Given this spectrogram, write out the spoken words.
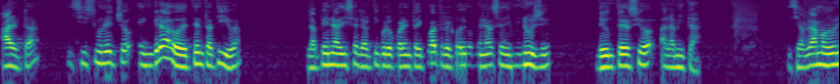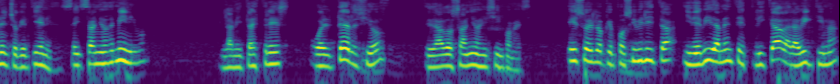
alta, y si es un hecho en grado de tentativa, la pena, dice el artículo 44 del Código Penal, se disminuye de un tercio a la mitad. Y si hablamos de un hecho que tiene seis años de mínimo, la mitad es tres, o el tercio te da dos años y cinco meses. Eso es lo que posibilita y debidamente explicada a la víctima,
